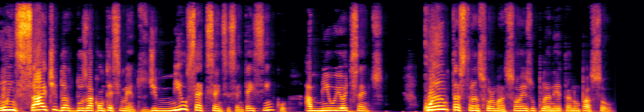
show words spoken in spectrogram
um insight do, dos acontecimentos de 1765 a 1800. Quantas transformações o planeta não passou?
